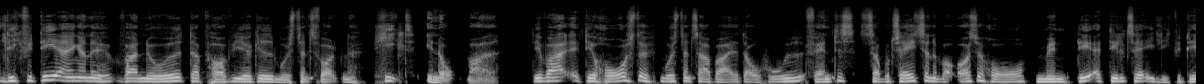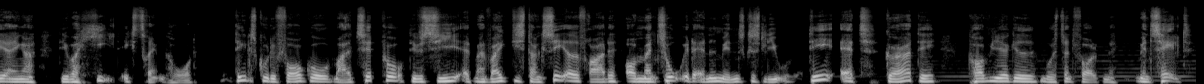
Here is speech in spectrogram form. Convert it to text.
Likvideringerne var noget, der påvirkede modstandsfolkene helt enormt meget. Det var øh, det hårdeste modstandsarbejde, der overhovedet fandtes. Sabotagerne var også hårde, men det at deltage i likvideringer, det var helt ekstremt hårdt. Dels skulle det foregå meget tæt på, det vil sige, at man var ikke distanceret fra det, og man tog et andet menneskes liv. Det at gøre det påvirkede modstandsfolkene mentalt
